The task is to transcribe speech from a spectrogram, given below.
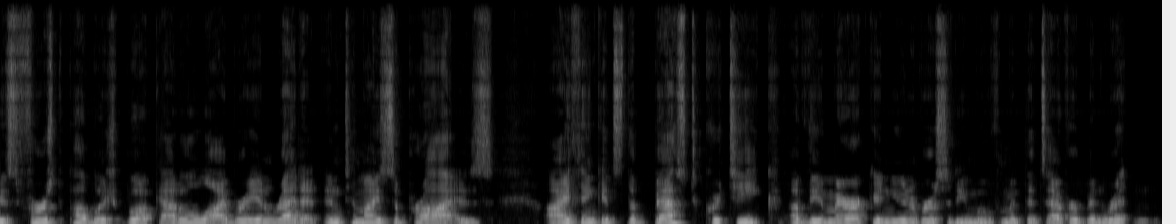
his first published book out of the library and read it. And to my surprise, I think it's the best critique of the American university movement that's ever been written.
